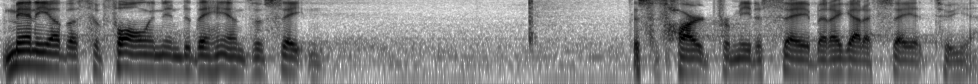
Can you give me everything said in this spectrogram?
Many of us have fallen into the hands of Satan. This is hard for me to say, but I got to say it to you.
